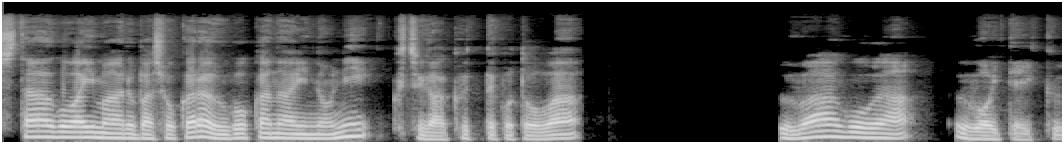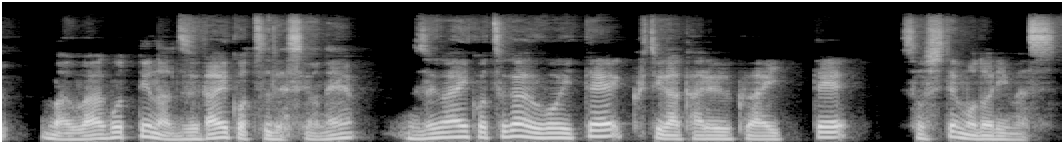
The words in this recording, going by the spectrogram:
下顎は今ある場所から動かないのに口が開くってことは、上顎が動いていく。まあ、上顎っていうのは頭蓋骨ですよね。頭蓋骨が動いて、口が軽く開いて、そして戻ります。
